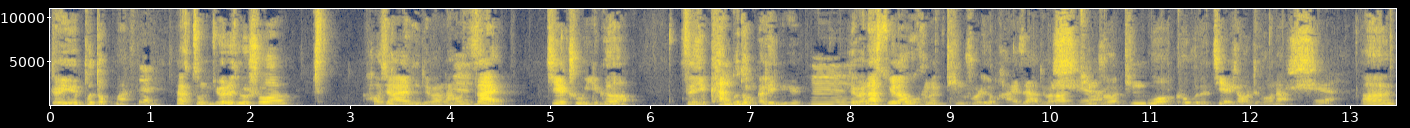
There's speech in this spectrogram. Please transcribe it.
对，因为不懂嘛。对。那总觉得就是说，好像艾伦对吧？然后嗯再接触一个自己看不懂的领域，嗯，对吧？那虽然我可能听说这个牌子啊，对吧？然后听说听过客户的介绍之后呢，是，嗯，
